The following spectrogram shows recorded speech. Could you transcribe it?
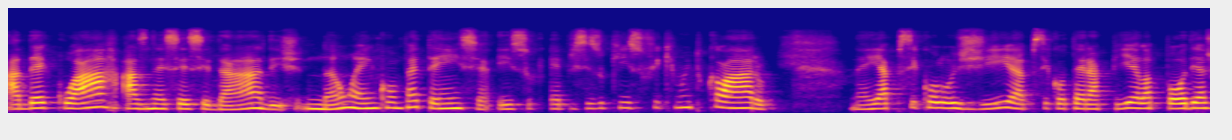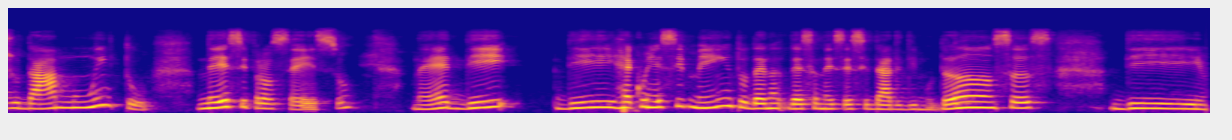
adequar as necessidades não é incompetência. Isso é preciso que isso fique muito claro. Né? E a psicologia, a psicoterapia, ela pode ajudar muito nesse processo né, de, de reconhecimento de, dessa necessidade de mudanças, de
